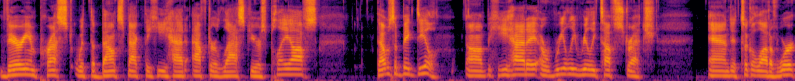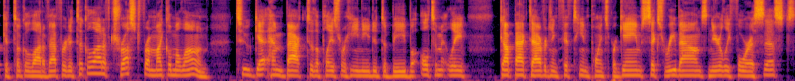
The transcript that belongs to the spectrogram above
Very impressed with the bounce back that he had after last year's playoffs. That was a big deal. Uh, he had a, a really, really tough stretch. And it took a lot of work, it took a lot of effort, it took a lot of trust from Michael Malone to get him back to the place where he needed to be, but ultimately got back to averaging 15 points per game, six rebounds, nearly four assists,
